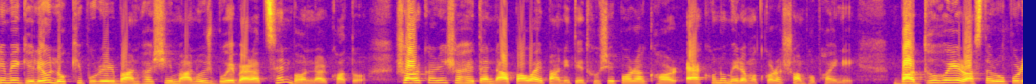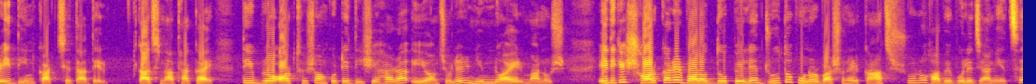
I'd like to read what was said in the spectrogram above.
নেমে গেলেও লক্ষ্মীপুরের বানভাসী মানুষ বয়ে বেড়াচ্ছেন বন্যার ক্ষত। সরকারি সহায়তা না পাওয়ায় পানিতে ধসে পড়া ঘর এখনও মেরামত করা সম্ভব হয়নি। বাধ্য হয়ে রাস্তার ওপরেই দিন কাটছে তাদের। কাজ না থাকায় তীব্র অর্থ সংকটে দিশেহারা এই অঞ্চলের নিম্ন আয়ের মানুষ। এদিকে সরকারের বরাদ্দ পেলে দ্রুত পুনর্বাসনের কাজ শুরু হবে বলে জানিয়েছে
